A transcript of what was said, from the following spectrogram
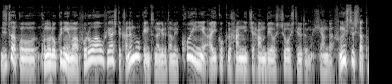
実はこうこの6人はフォロワーを増やして金儲けにつなげるため故意に愛国反日反米を主張しているというの批判が噴出したと。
